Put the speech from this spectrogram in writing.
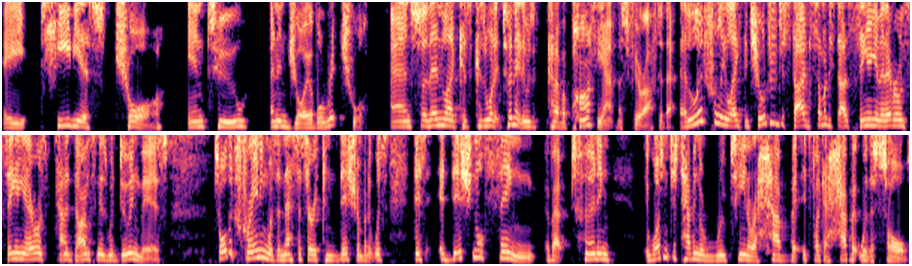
a tedious chore into an enjoyable ritual. And so then, like, because because what it turned out, it was kind of a party atmosphere after that. And literally, like, the children just started, somebody started singing, and then everyone's singing, and everyone's kind of dancing as we're doing this. So all the training was a necessary condition, but it was this additional thing about turning. It wasn't just having a routine or a habit. It's like a habit with a soul.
